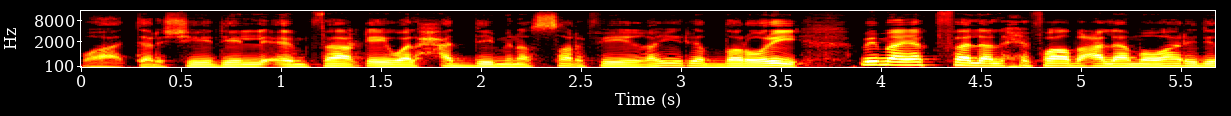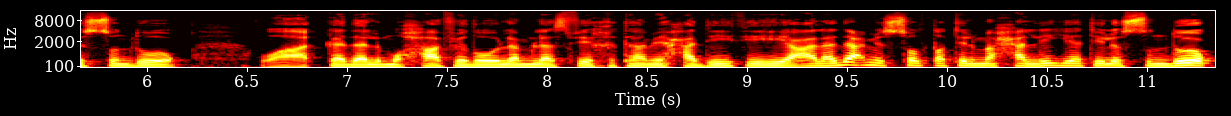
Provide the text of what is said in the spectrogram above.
وترشيد الإنفاق والحد من الصرف غير الضروري بما يكفل الحفاظ على موارد الصندوق. وأكد المحافظ لملس في ختام حديثه على دعم السلطة المحلية للصندوق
